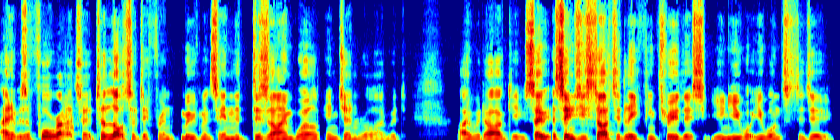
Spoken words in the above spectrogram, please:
And it was a forerunner to, to lots of different movements in the design world in general, I would I would argue. So as soon as you started leafing through this, you knew what you wanted to do.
